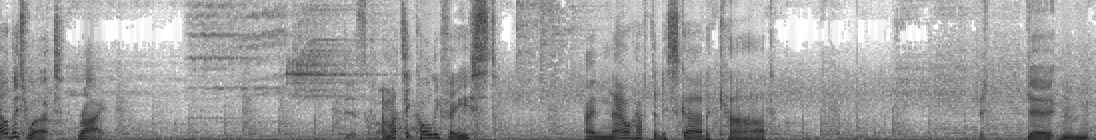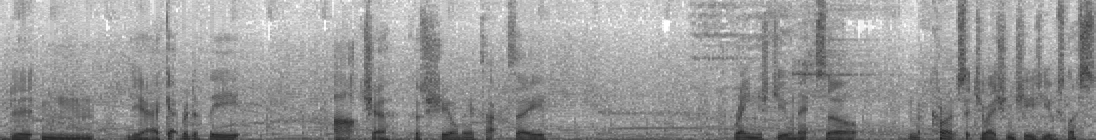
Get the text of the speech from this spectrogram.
No, this works. Right. Discard. Holy Feast. I now have to discard a card. Uh, mm, mm, yeah, get rid of the archer because she only attacks a ranged unit. So in the current situation, she's useless.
